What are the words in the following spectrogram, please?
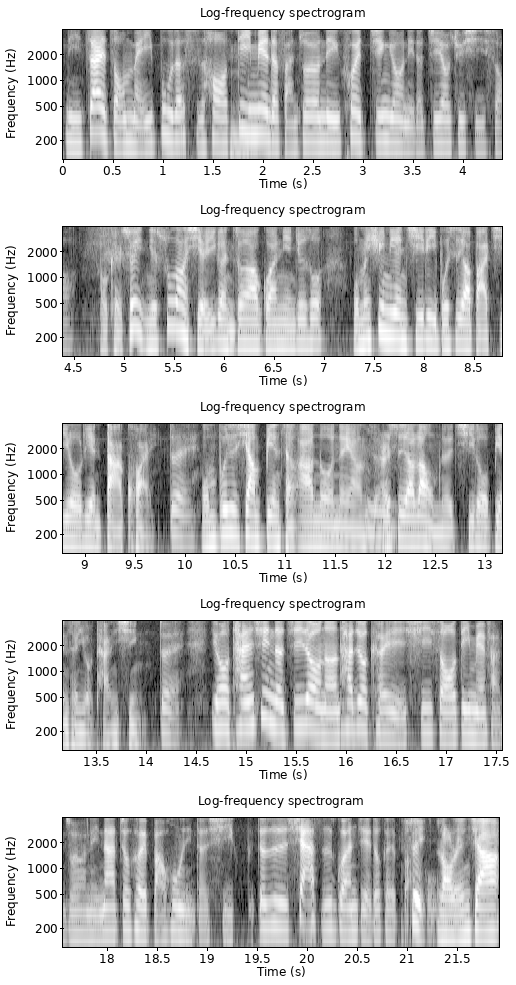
你在走每一步的时候，地面的反作用力会经由你的肌肉去吸收。OK，所以你书上写了一个很重要观念，就是说我们训练肌力不是要把肌肉练大块，对，我们不是像变成阿诺那样子，而是要让我们的肌肉变成有弹性。对，有弹性的肌肉呢，它就可以吸收地面反作用力，那就可以保护你的膝，就是下肢关节都可以保护。所以老人家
